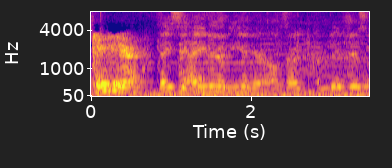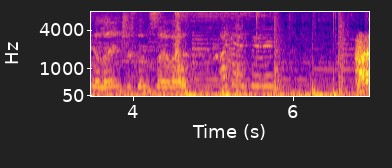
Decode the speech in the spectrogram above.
Casey here. Casey, how you doing? Ian here. Oh, sorry. I'm introducing Elaine. She's going to say hello. Hi, Casey. Hi,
